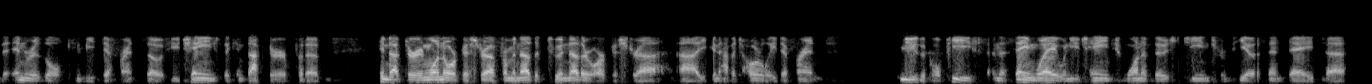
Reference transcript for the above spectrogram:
the end result can be different. So if you change the conductor, put a conductor in one orchestra from another to another orchestra, uh, you can have a totally different musical piece. And the same way, when you change one of those genes from teosinte to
